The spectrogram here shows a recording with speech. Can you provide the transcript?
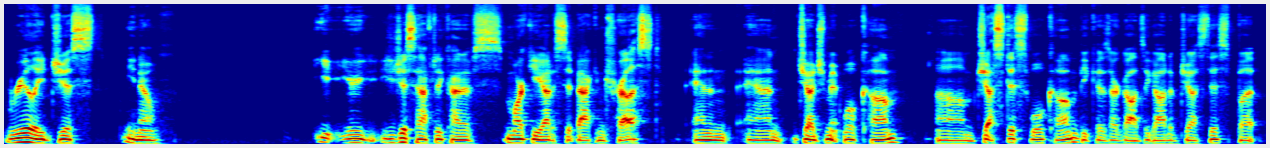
really just, you know, you, you just have to kind of mark. You got to sit back and trust, and and judgment will come. Um, justice will come because our God's a God of justice. But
